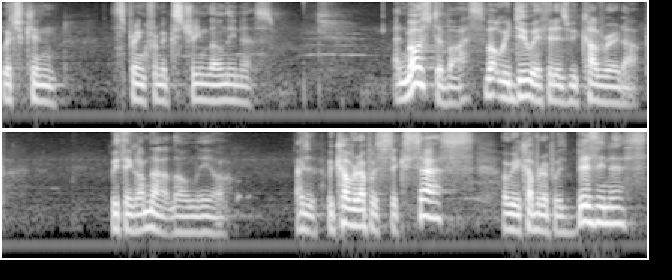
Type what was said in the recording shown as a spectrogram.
which can spring from extreme loneliness. And most of us, what we do with it is we cover it up. We think, I'm not lonely. We covered up with success, or we covered up with busyness,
